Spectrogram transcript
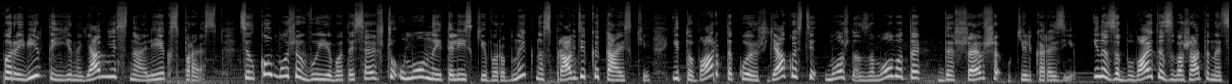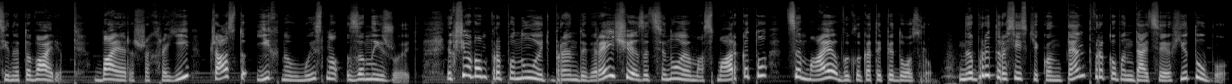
перевірте її наявність на AliExpress. Цілком може виявитися, що умовний італійський виробник насправді китайський, і товар такої ж якості можна замовити дешевше у кілька разів. І не забувайте зважати на ціни товарів. Байери шахраї часто їх навмисно занижують. Якщо вам пропонують брендові речі за ціною мас-маркету, це має викликати підозру. Набрид російський контент в рекомендаціях Ютубу.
